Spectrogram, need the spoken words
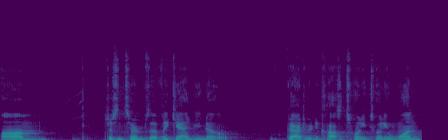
Um, just in terms of again, you know, graduating class of 2021.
